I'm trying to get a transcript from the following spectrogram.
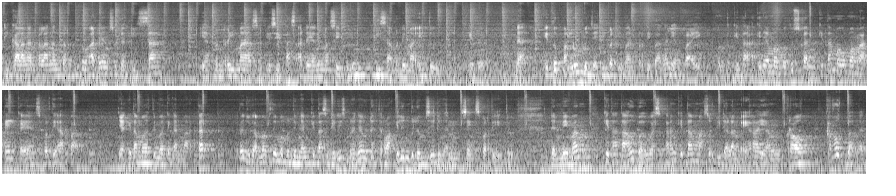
di kalangan-kalangan tertentu ada yang sudah bisa ya menerima simplisitas ada yang masih belum bisa menerima itu gitu. Nah itu perlu menjadi pertimbangan-pertimbangan yang baik untuk kita akhirnya memutuskan kita mau memakai gaya yang seperti apa. Ya kita mau mementingkan market kita juga mesti mementingkan kita sendiri sebenarnya udah terwakilin belum sih dengan yang seperti itu. Dan memang kita tahu bahwa sekarang kita masuk di dalam era yang crowd crowd banget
